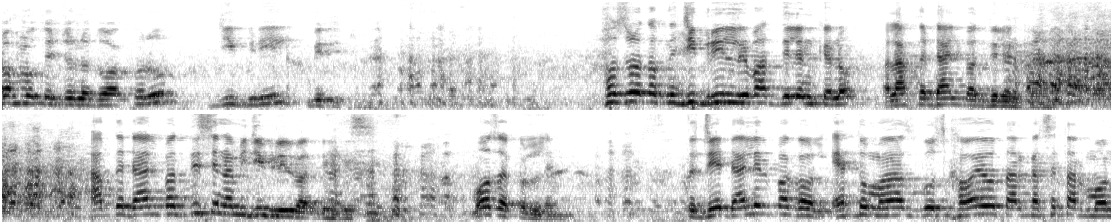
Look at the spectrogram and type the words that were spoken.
রহমতের জন্য দোয়া করুক, জিবরিল ব্যতীত। হজরত আপনি জিবরিলের বাদ দিলেন কেন? বলে আপনি ডাইল বাদ দিলেন কেন? আপনি ডাইল বাদ দিয়েছেন আমি জিবরিল বাদ দিয়ে দিছি। মজা করলেন। তো যে ডাইলের পাগল, এত মাছ গোছ খাওয়ায়ও তার কাছে তার মন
